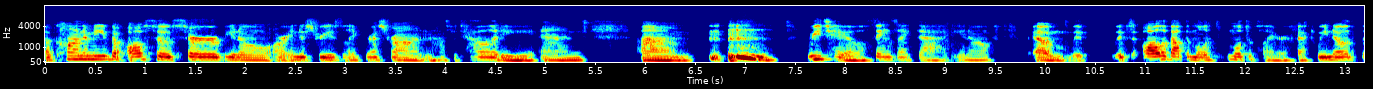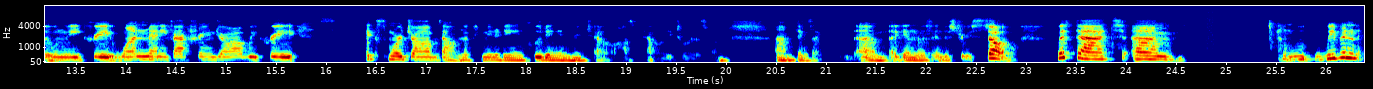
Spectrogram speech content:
economy, but also serve, you know, our industries like restaurant and hospitality and um, retail, things like that, you know. Um, it, it's all about the multiplier effect. We know that when we create one manufacturing job, we create six more jobs out in the community, including in retail, hospitality, tourism, um, things like, um, again, those industries. So with that, um, we've been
